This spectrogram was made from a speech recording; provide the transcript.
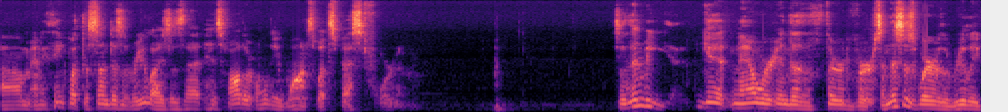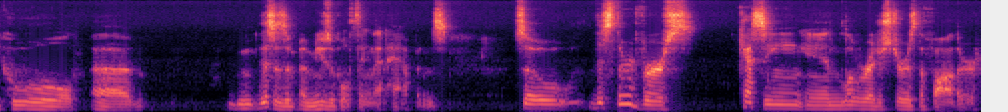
um, and I think what the son doesn't realize is that his father only wants what's best for him. So then we get now we're into the third verse, and this is where the really cool. Uh, this is a, a, musical thing that happens. So this third verse, singing in lower register is the father,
